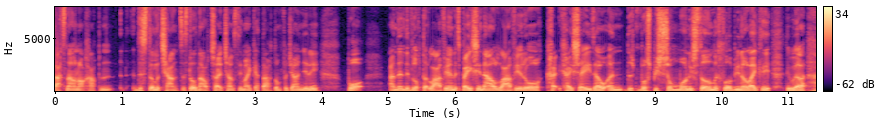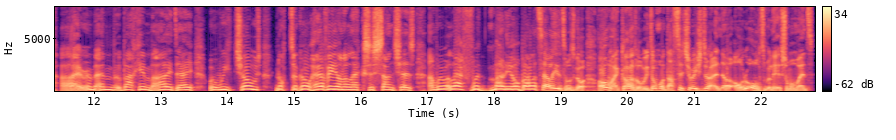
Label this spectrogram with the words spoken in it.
That's now not happened. There's still a chance. There's still an outside chance they might get that done for January. But and then they've looked at Lavia, and it's basically now Lavia or Ca- Caicedo, and there must be someone who's still in the club. You know, like they, they were. Like, I remember back in my day when we chose not to go heavy on Alexis Sanchez, and we were left with Mario Balotelli, and someone's go, "Oh my God, well we don't want that situation." To, and uh, or ultimately, someone went,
